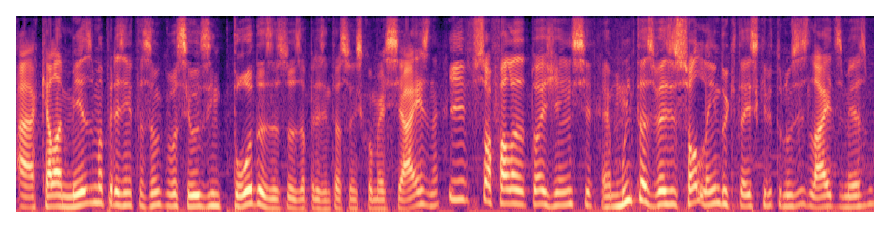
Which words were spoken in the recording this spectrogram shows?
aquela mesma apresentação que você usa em todas as suas apresentações comerciais, né? E só fala da tua agência, é, muitas vezes só lendo o que tá escrito nos slides mesmo.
